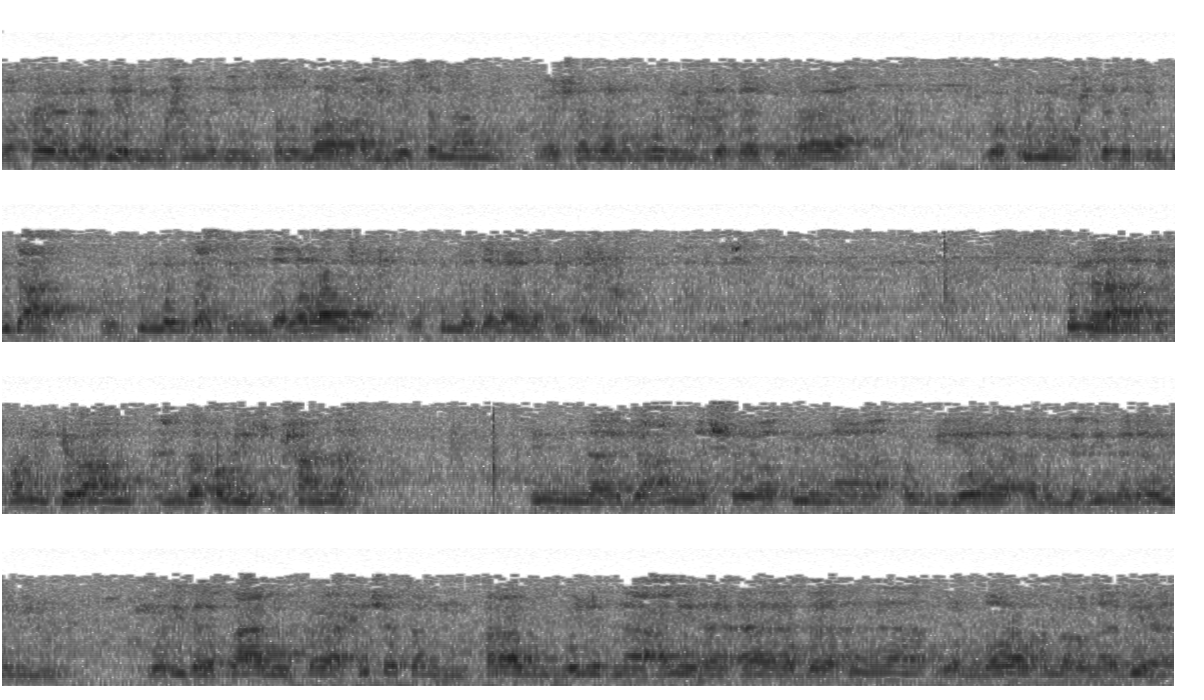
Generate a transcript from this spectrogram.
وخير الهدي هدي محمد صلى الله عليه وسلم وشر الأمور محدثاتها وكل محدثة بدعة وكل بدعة ضلالة وكل ضلالة في النار. كنا إخواني الكرام عند قوله سبحانه إنا جعلنا الشياطين أولياء للذين لا يؤمنون. وإذا فعلوا فاحشة قالوا وجدنا عليها آباءنا والله أمرنا بها.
